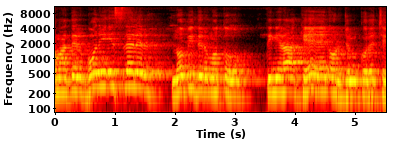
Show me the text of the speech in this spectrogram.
আমাদের বনি ইসরায়েলের নবীদের মতো তিনিরা জ্ঞান অর্জন করেছে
